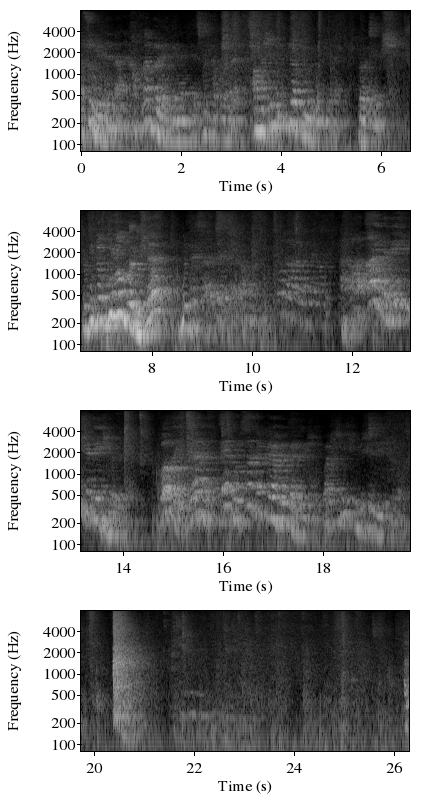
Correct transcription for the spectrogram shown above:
bu Suriye'de yani kapılar böyle genelde eski kapıları. Ama şimdi dört milyon böyleymiş. Burada bu yol boyunca Aynen hiçbir şey değişmiyor. Vallahi yani en ufak sadece kıyafetler değişiyor. Başka hiçbir şey değişmiyor. Ali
